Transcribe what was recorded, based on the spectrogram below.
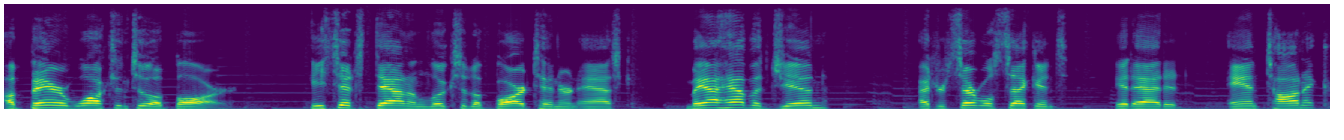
A bear walks into a bar. He sits down and looks at the bartender and asks, May I have a gin? After several seconds, it added, And tonic?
